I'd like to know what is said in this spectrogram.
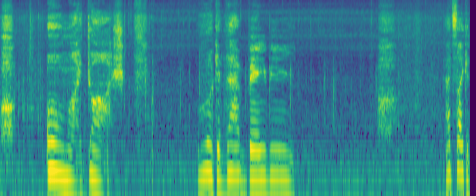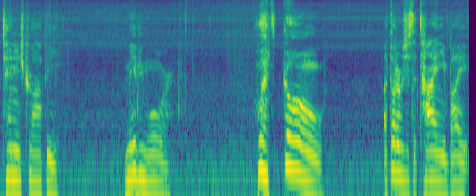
Oh my gosh! Look at that baby! That's like a 10 inch crappie. Maybe more. Let's go! I thought it was just a tiny bite.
